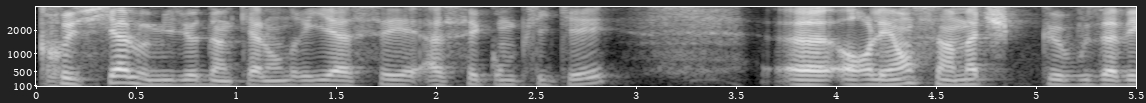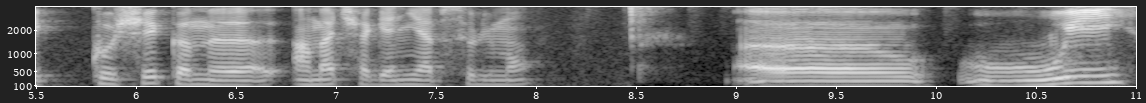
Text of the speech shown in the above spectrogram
crucial au milieu d'un calendrier assez, assez compliqué. Orléans, c'est un match que vous avez coché comme un match à gagner absolument? Oui,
